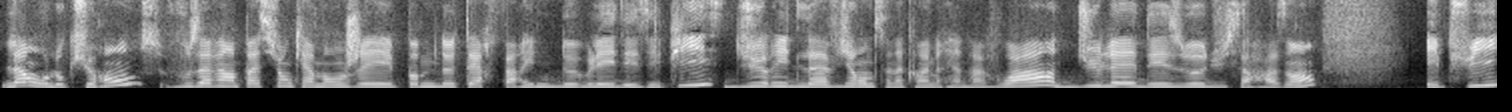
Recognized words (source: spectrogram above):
Là, en l'occurrence, vous avez un patient qui a mangé pommes de terre, farine de blé, des épices, du riz, de la viande, ça n'a quand même rien à voir, du lait, des œufs, du sarrasin, et puis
